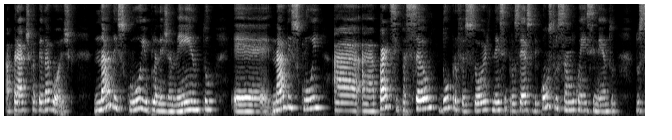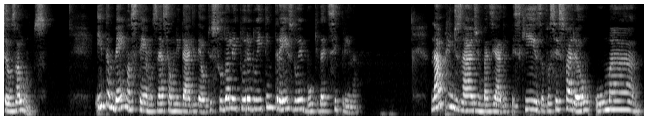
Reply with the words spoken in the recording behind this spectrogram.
à prática pedagógica. Nada exclui o planejamento, é, nada exclui a, a participação do professor nesse processo de construção do conhecimento dos seus alunos. E também nós temos nessa unidade de autoestudo a leitura do item 3 do e-book da disciplina. Na aprendizagem baseada em pesquisa, vocês farão uma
